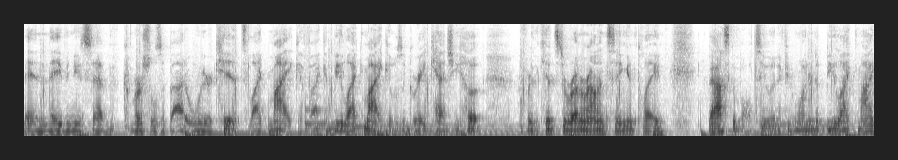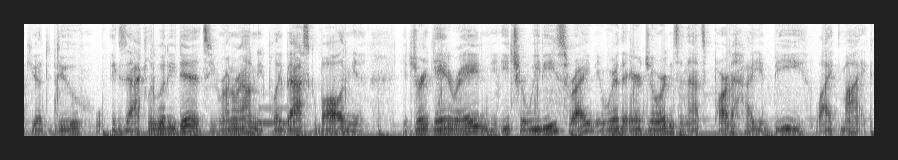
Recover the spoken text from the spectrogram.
And they even used to have commercials about it when we were kids, like Mike. If I could be like Mike, it was a great catchy hook for the kids to run around and sing and play basketball to. And if you wanted to be like Mike, you had to do exactly what he did. So you run around and you play basketball and you you drink Gatorade and you eat your Wheaties, right? You wear the Air Jordans, and that's part of how you be like Mike.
